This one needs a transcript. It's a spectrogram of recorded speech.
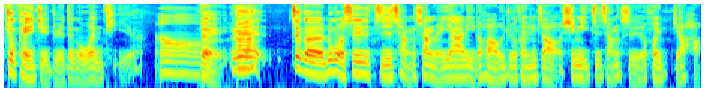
就可以解决这个问题了。哦，对，因为这个如果是职场上的压力的话，我觉得可能找心理咨商师会比较好。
